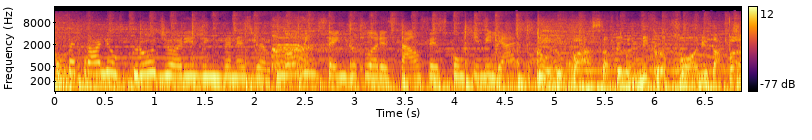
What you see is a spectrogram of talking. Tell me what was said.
O petróleo cru de origem venezuelana. Novo incêndio florestal fez com que milhares. Tudo passa pelo microfone da Pan.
